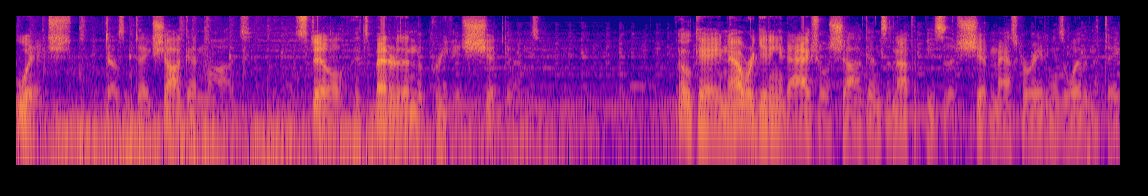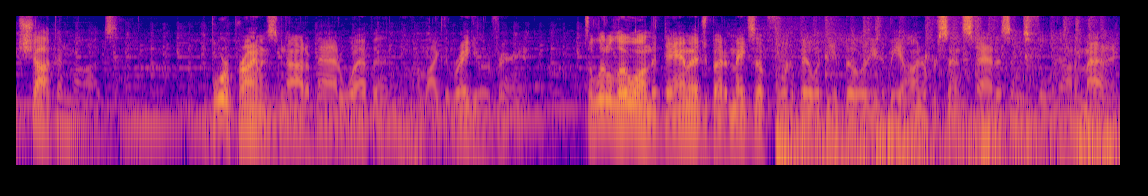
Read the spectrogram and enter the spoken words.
which doesn't take shotgun mods. Still, it's better than the previous shit guns. Okay, now we're getting into actual shotguns and not the pieces of shit masquerading as a weapon that takes shotgun mods. The Boar Prime is not a bad weapon, unlike the regular variant. It's a little low on the damage, but it makes up for it a bit with the ability to be 100% status and is fully automatic.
